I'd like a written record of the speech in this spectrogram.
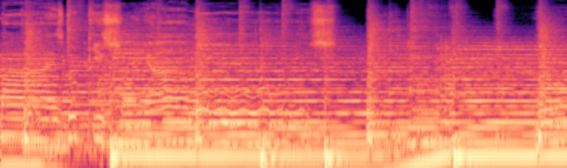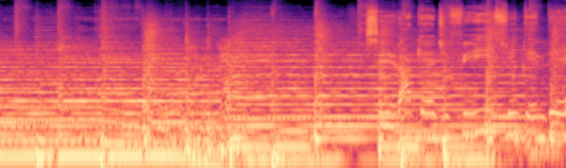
mais do que sonhamos. Será que é difícil entender.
